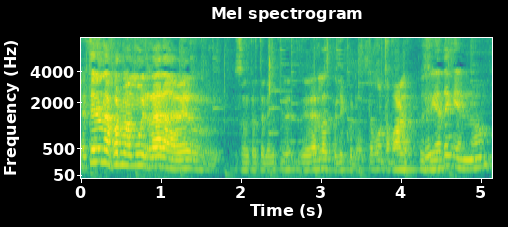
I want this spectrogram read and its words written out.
él tiene una forma muy rara de ver, su entretenimiento, de, de ver las películas. Te. Pues fíjate que no.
